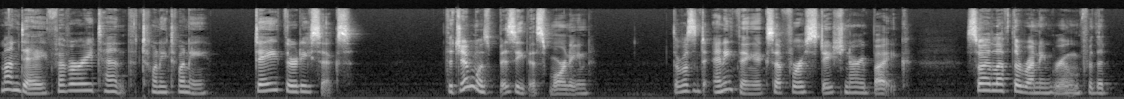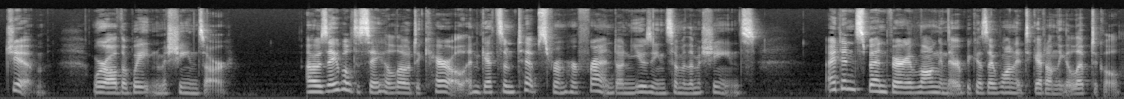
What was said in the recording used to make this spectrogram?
Monday, February 10th, 2020. Day 36. The gym was busy this morning. There wasn't anything except for a stationary bike, so I left the running room for the gym, where all the weight and machines are. I was able to say hello to Carol and get some tips from her friend on using some of the machines. I didn't spend very long in there because I wanted to get on the elliptical.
